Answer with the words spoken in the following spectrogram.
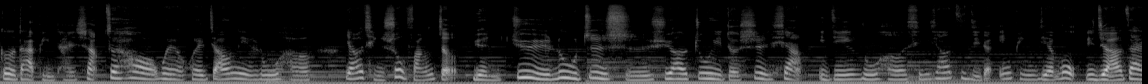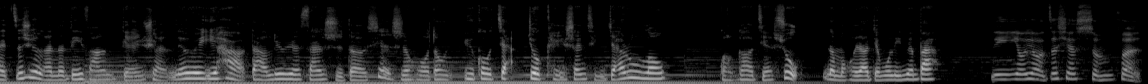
各大平台上。最后，我也会教你如何邀请受访者，远距录制时需要注意的事项，以及如何行销自己的音频节目。你只要在资讯栏的地方点选六月一号到六月三十的限时活动预购价，就可以申请加入喽。广告结束，那么回到节目里面吧。你拥有这些身份，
